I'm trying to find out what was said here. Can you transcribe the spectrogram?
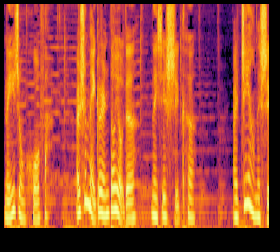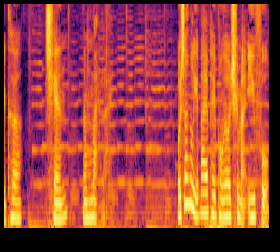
哪一种活法，而是每个人都有的。那些时刻，而这样的时刻，钱能买来。我上个礼拜陪朋友去买衣服，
